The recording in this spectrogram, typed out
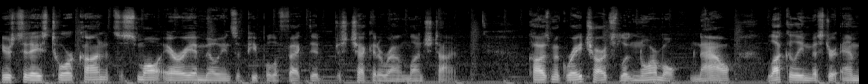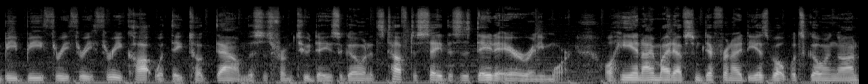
Here's today's TorCon. It's a small area, millions of people affected. Just check it around lunchtime. Cosmic ray charts look normal now. Luckily, Mr. MBB333 caught what they took down. This is from two days ago, and it's tough to say this is data error anymore. While he and I might have some different ideas about what's going on,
